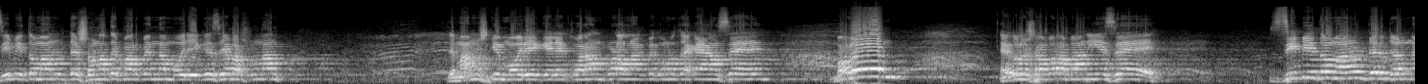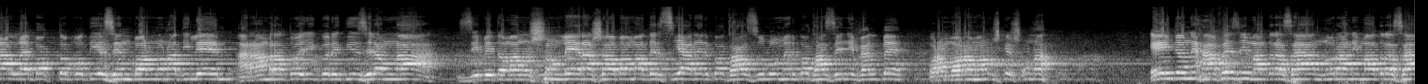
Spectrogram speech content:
জীবিত মানুষদের শোনাতে পারবেন না, মরে গেছে, এবার শোনান। যে মানুষকে মরে গেলে কোরআন পড়া লাগবে কোনো জায়গায় আছে? বলেন। এগুলো সবরা বানিয়েছে। জীবিত মানুষদের জন্য আল্লাহ বক্তব্য দিয়েছেন, বর্ণনা দিলেন, আর আমরা তৈরি করে দিয়েছিলাম না। জীবিত মানুষ শুনলে এরা সব আমাদের চেয়ারের কথা, জুলুমের কথা চিনি ফেলবে, ওরা মরা মানুষকে শোনা। এই জন্য হাফেজি মাদ্রাসা, নুরানি মাদ্রাসা,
